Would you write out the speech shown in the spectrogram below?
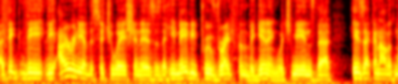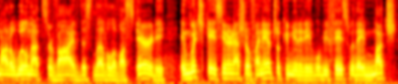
I think the, the irony of the situation is, is that he may be proved right from the beginning, which means that his economic model will not survive this level of austerity, in which case the international financial community will be faced with a much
